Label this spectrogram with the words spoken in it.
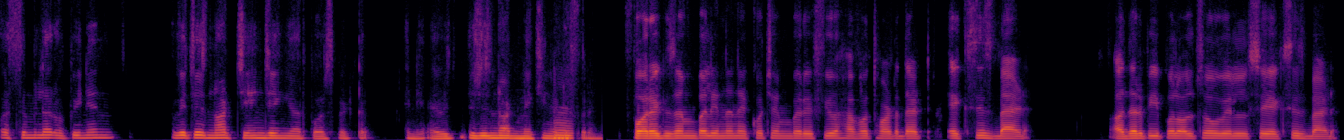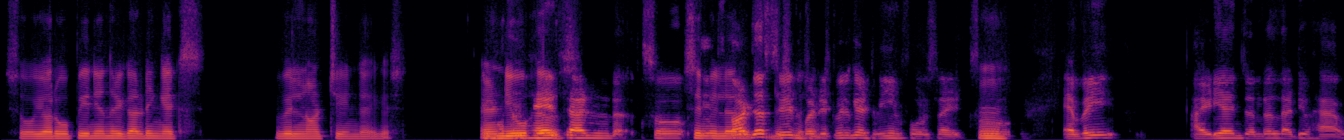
a similar opinion, which is not changing your perspective, any which which is not making a Hmm. difference. For example, in an echo chamber, if you have a thought that X is bad, other people also will say X is bad. So your opinion regarding X will not change, I guess. And you won't have and so it's not just change but it will get reinforced right so Hmm. every idea in general that you have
